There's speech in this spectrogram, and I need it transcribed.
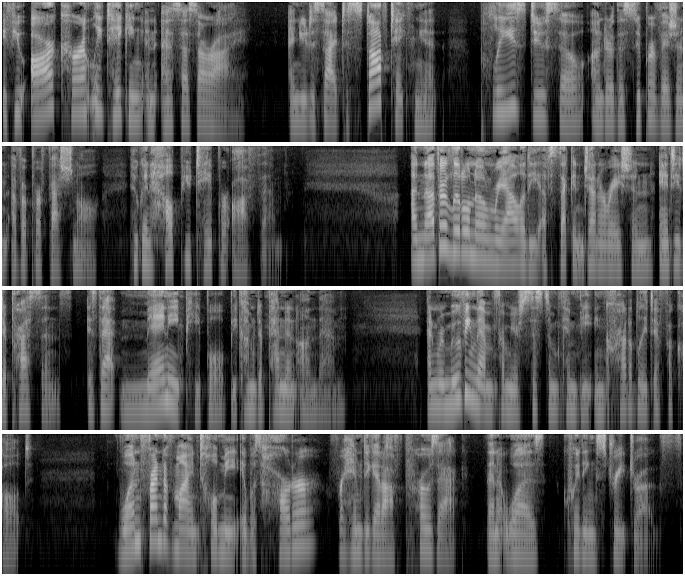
if you are currently taking an SSRI and you decide to stop taking it, please do so under the supervision of a professional who can help you taper off them. Another little known reality of second generation antidepressants is that many people become dependent on them, and removing them from your system can be incredibly difficult. One friend of mine told me it was harder for him to get off Prozac than it was quitting street drugs.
